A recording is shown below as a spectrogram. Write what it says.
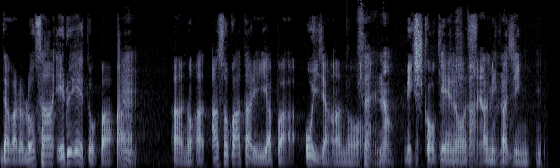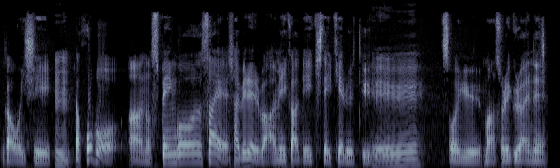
だからロサン LA とか、うんあのああそこあたりやっぱ多いじゃん。あのメキシコ系のアメリカ人が多いし、うん。ほぼあのスペイン語さえ喋れればアメリカで生きていけるっていう。そういうまあそれぐらいね。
